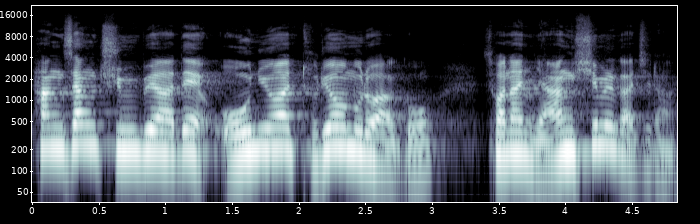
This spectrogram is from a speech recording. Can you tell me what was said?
항상 준비하되 온유와 두려움으로 하고 선한 양심을 가지라.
